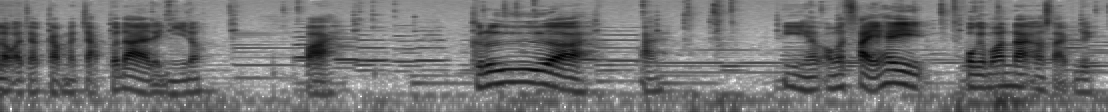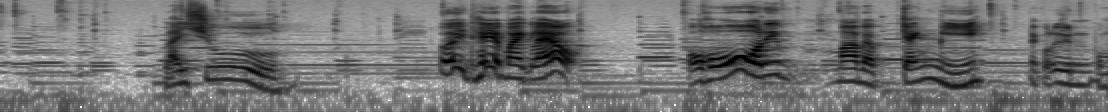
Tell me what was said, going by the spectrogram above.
เราอาจจะกลับมาจับก็ได้อะไรอย่างนี้เนาะไปเกลือไปนี่ครับเอามาใส่ให้โปเกมอนได้เอาใส่ไปเลยไลชูเฮ้ยเทพมาอีกแล้ว โอ้โหนี่มาแบบแก๊งหมี แต่ก่อนอื่นผม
